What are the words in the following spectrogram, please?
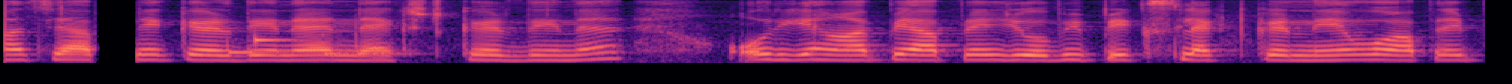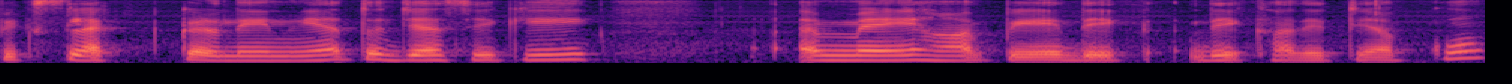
यहाँ से आपने कर देना है नेक्स्ट कर देना है और यहाँ पे आपने जो भी पिक सेलेक्ट करनी है, वो आपने पिक सेलेक्ट कर लेनी है। तो जैसे कि मैं यहाँ पे देख, देखा देती हूँ आपको।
